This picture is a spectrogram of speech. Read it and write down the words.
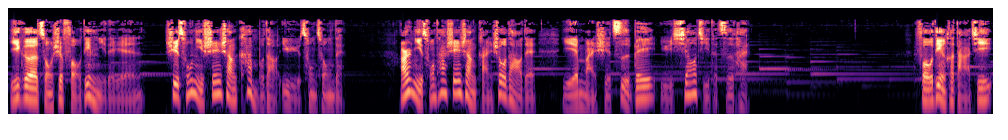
一个总是否定你的人，是从你身上看不到郁郁葱葱的，而你从他身上感受到的，也满是自卑与消极的姿态。否定和打击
